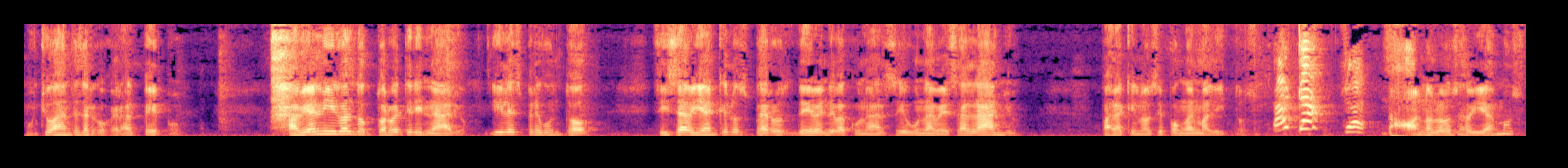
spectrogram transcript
mucho antes de recoger al Pepo, habían ido al doctor veterinario y les preguntó si sabían que los perros deben de vacunarse una vez al año para que no se pongan malitos. No, no, no lo sabíamos.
